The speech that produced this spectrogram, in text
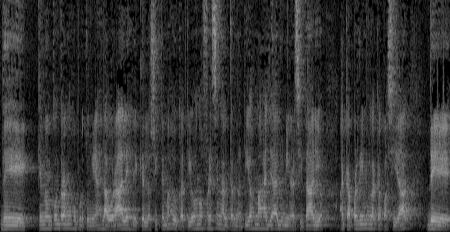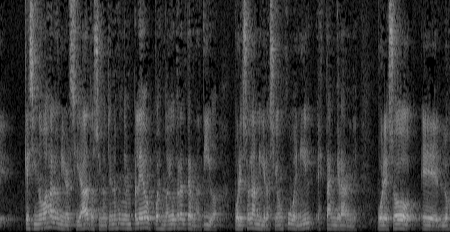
de que no encontramos oportunidades laborales, de que los sistemas educativos no ofrecen alternativas más allá del universitario. Acá perdimos la capacidad de que si no vas a la universidad o si no tienes un empleo, pues no hay otra alternativa. Por eso la migración juvenil es tan grande. Por eso eh, los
